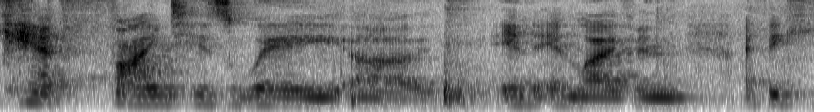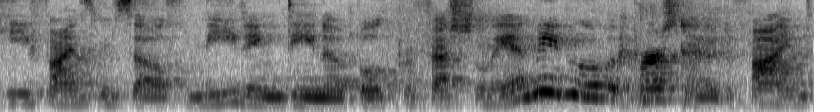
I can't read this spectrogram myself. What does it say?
can't find his way uh, in, in life. And I think he finds himself needing Deena both professionally and maybe a little bit personally to find,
